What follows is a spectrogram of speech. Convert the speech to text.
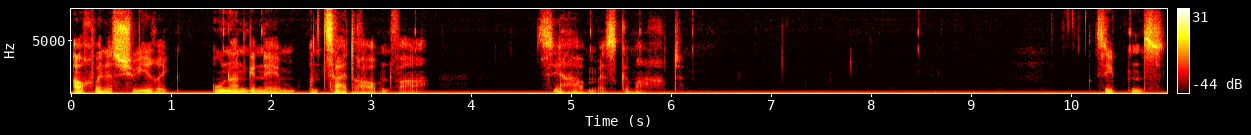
auch wenn es schwierig, unangenehm und zeitraubend war, Sie haben es gemacht. Siebtens.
